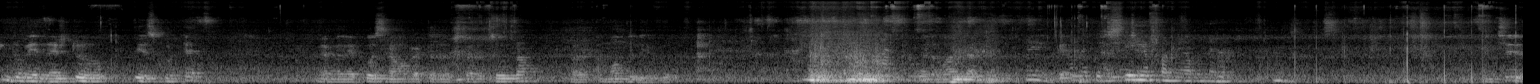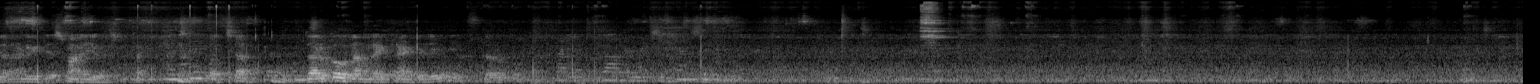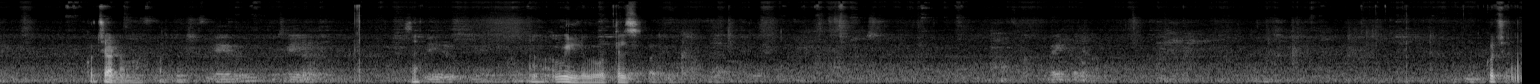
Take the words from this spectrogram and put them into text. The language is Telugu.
మీరు రెస్ట్ తీసుకుంటే మిమ్మల్ని ఎక్కువ శ్రమ పెట్టదలుచుకొని చూద్దాం. మందు లేవు. నేను మాట్లాడతాను. ఇంకా మంచిది. దాన్ని అడిగితే స్మైల్ చేసుకుంటాను వచ్చా? దొరకవు నాన్న ఇట్లాంటివి దొరకవు. కూర్చోండి అమ్మా వీళ్ళు తెలుసు. కూర్చోండి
